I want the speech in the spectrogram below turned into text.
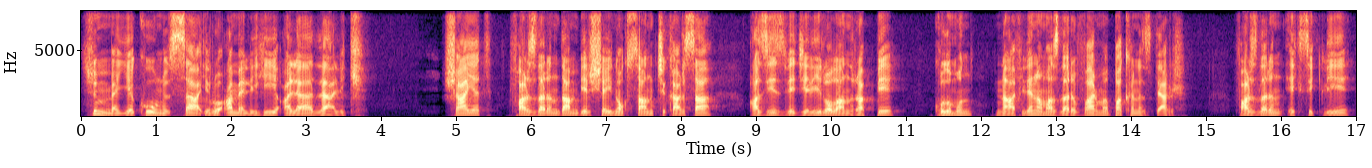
sümme yekunu sairu amelihi ala zalik. Şayet farzlarından bir şey noksan çıkarsa, aziz ve celil olan Rabbi, kulumun nafile namazları var mı bakınız der. Farzların eksikliği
